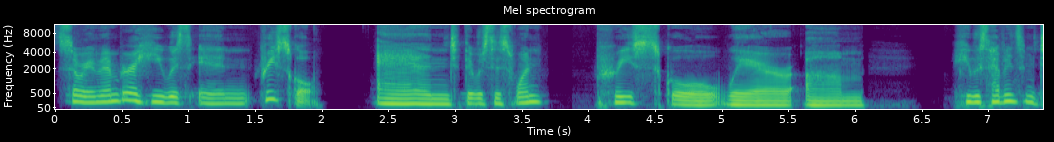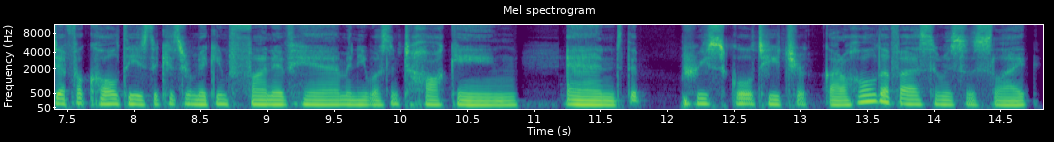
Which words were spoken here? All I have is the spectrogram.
So remember, he was in preschool, and there was this one preschool where um, he was having some difficulties. The kids were making fun of him, and he wasn't talking. And the preschool teacher got a hold of us and was just like,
